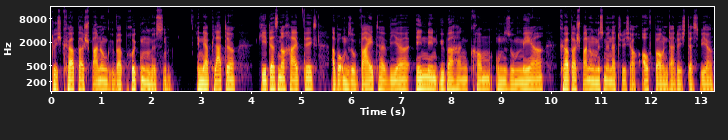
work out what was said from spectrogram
durch Körperspannung überbrücken müssen. In der Platte geht das noch halbwegs, aber umso weiter wir in den Überhang kommen, umso mehr Körperspannung müssen wir natürlich auch aufbauen, dadurch, dass wir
